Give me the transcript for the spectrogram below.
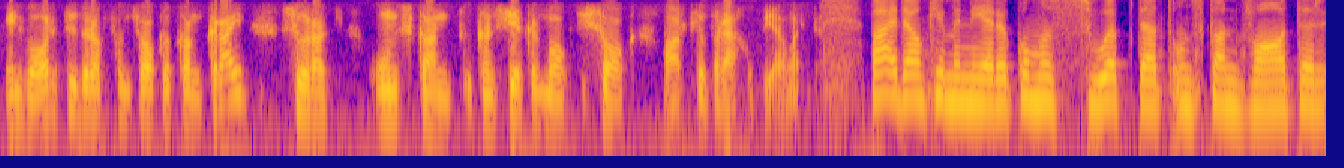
en waartoedrag van sake kan kry sodat ons kan kan seker maak die saak hardloop reg op die oomblik. Baie dankie meneer. Kom ons hoop dat ons kan water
